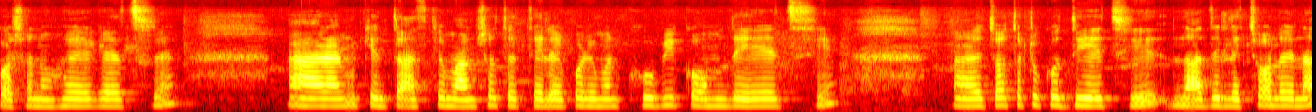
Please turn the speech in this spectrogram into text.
কষানো হয়ে গেছে। আর আমি কিন্তু আজকে মাংসতে তেলের পরিমাণ খুবই কম দিয়েছি। যতটুকু দিয়েছি, না দিলে চলে না,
